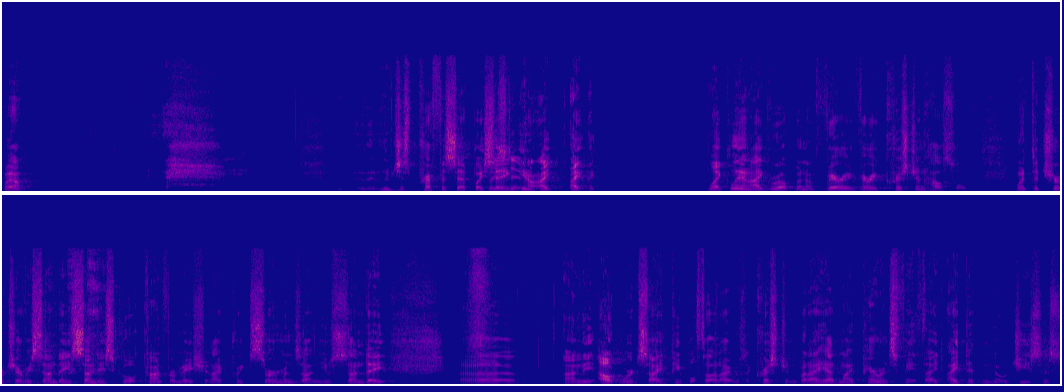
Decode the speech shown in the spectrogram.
Well, let me just preface that by Please saying, do. you know, I, I, I- like Lynn, I grew up in a very, very Christian household. Went to church every Sunday, Sunday school, confirmation. I preached sermons on Youth Sunday. Uh, on the outward side, people thought I was a Christian, but I had my parents' faith. I, I didn't know Jesus.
